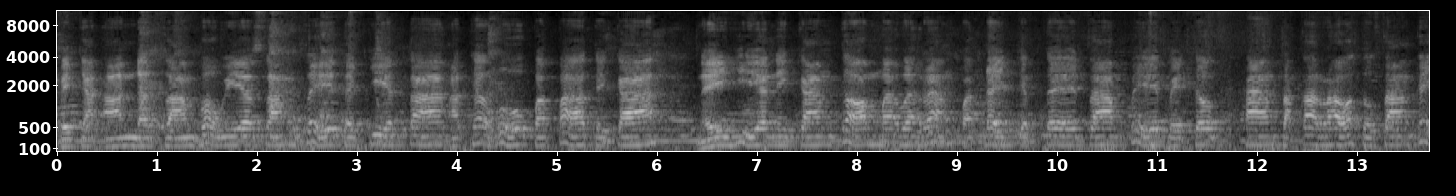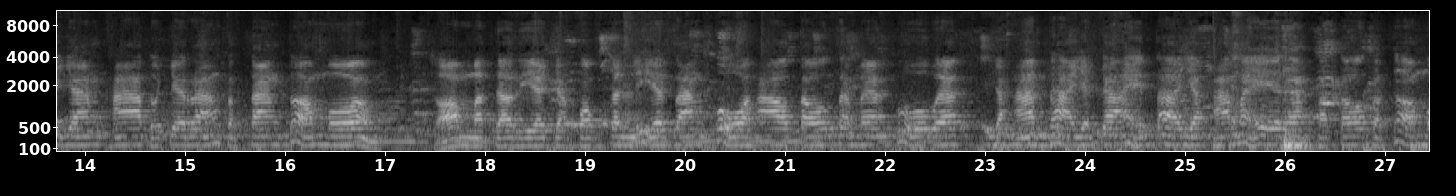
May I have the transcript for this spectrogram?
เปจะอันดสามพระเวียสังเสตเกีจตาอัฐโหปปาติกา ในเยียในกามก็มาวรังปัดได้จะเตสามเปเปตุทางสักการะตุสังขยังคาตุเจรังสักตังก็มอง สอมมัตเรียจะปกกันเลียสังโคหาวเตาสมะผู้เวจะอันทายกายตายะอาไม่ระกะโตสะกโม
